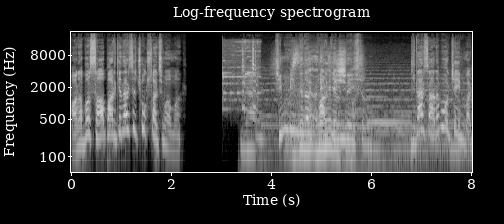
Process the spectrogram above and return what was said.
Araba sağa park ederse çok saçma ama. Yani. Kim bindi de ne önemli park bir yerini işim var. değiştirdi? Giderse araba okeyim bak.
